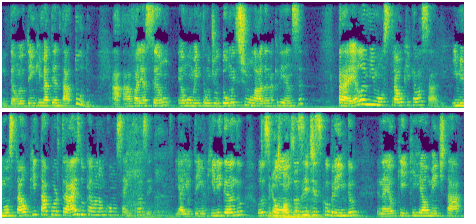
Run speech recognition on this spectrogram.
Então eu tenho que me atentar a tudo. A, a avaliação é o momento onde eu dou uma estimulada na criança para ela me mostrar o que, que ela sabe e me mostrar o que está por trás do que ela não consegue fazer. E aí eu tenho que ir ligando os pontos, pontos né? e descobrindo né, o que, que realmente está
